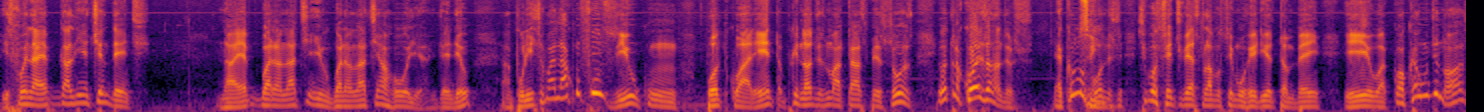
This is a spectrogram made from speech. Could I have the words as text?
Isso foi na época que galinha tinha dente. Na época o Guaraná tinha, o Guaraná tinha rolha, entendeu? A polícia vai lá com fuzil, com ponto .40, porque nós desmatar as pessoas. E outra coisa, Anderson, é que eu não Sim. vou. Se você tivesse lá, você morreria também. Eu, qualquer um de nós.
